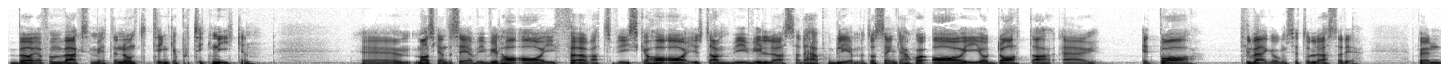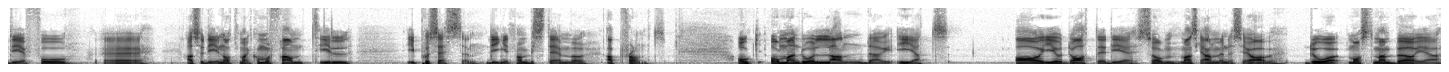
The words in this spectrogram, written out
börja från verksamheten och inte tänka på tekniken. Eh, man ska inte säga att vi vill ha AI för att vi ska ha AI, utan vi vill lösa det här problemet. Och sen kanske AI och data är ett bra tillvägagångssätt att lösa det. Men det får, eh, alltså det är något man kommer fram till i processen. Det är inget man bestämmer upfront. Och om man då landar i att AI och data är det som man ska använda sig av, då måste man börja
